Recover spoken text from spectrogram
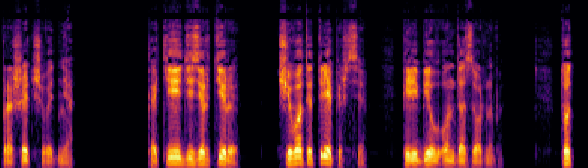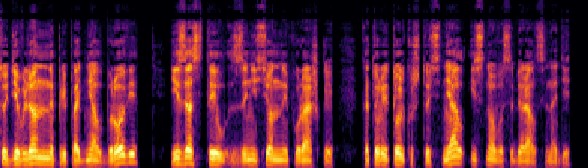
прошедшего дня. — Какие дезертиры? Чего ты трепишься? — перебил он дозорного. Тот удивленно приподнял брови и застыл с занесенной фуражкой, которую только что снял и снова собирался надеть.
